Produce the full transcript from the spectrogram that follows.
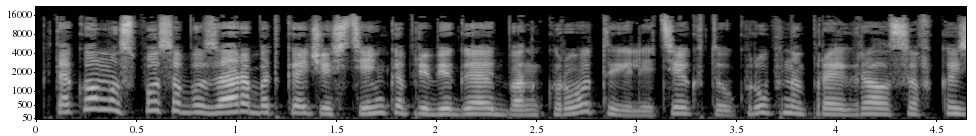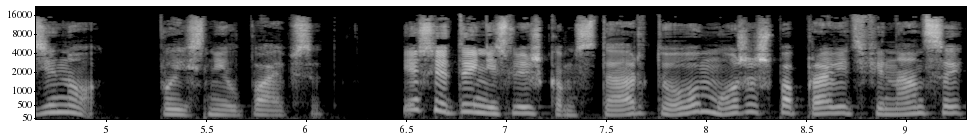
К такому способу заработка частенько прибегают банкроты или те, кто крупно проигрался в казино, пояснил Пайпсет. Если ты не слишком стар, то можешь поправить финансы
